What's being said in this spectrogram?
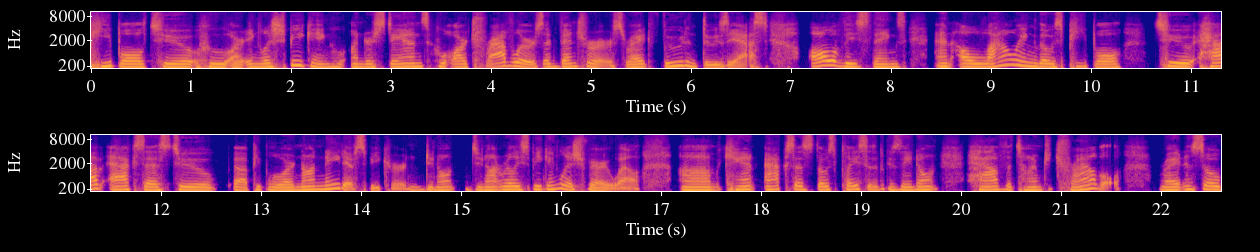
people to who are english speaking who understands who are travelers adventurers right food enthusiasts all of these things and allowing those people to have access to uh, people who are non-native speaker and do not do not really speak English very well, um, can't access those places because they don't have the time to travel, right? And so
